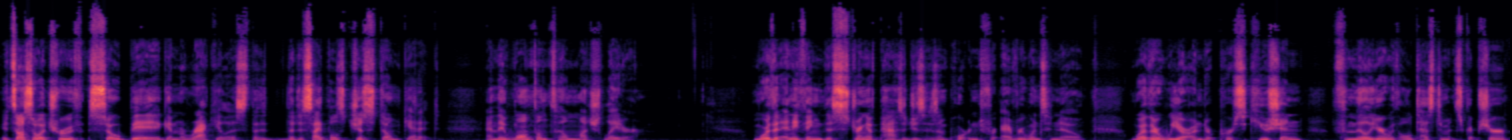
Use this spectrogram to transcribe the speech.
It's also a truth so big and miraculous that the disciples just don't get it and they won't until much later. More than anything, this string of passages is important for everyone to know, whether we are under persecution, familiar with Old Testament scripture,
